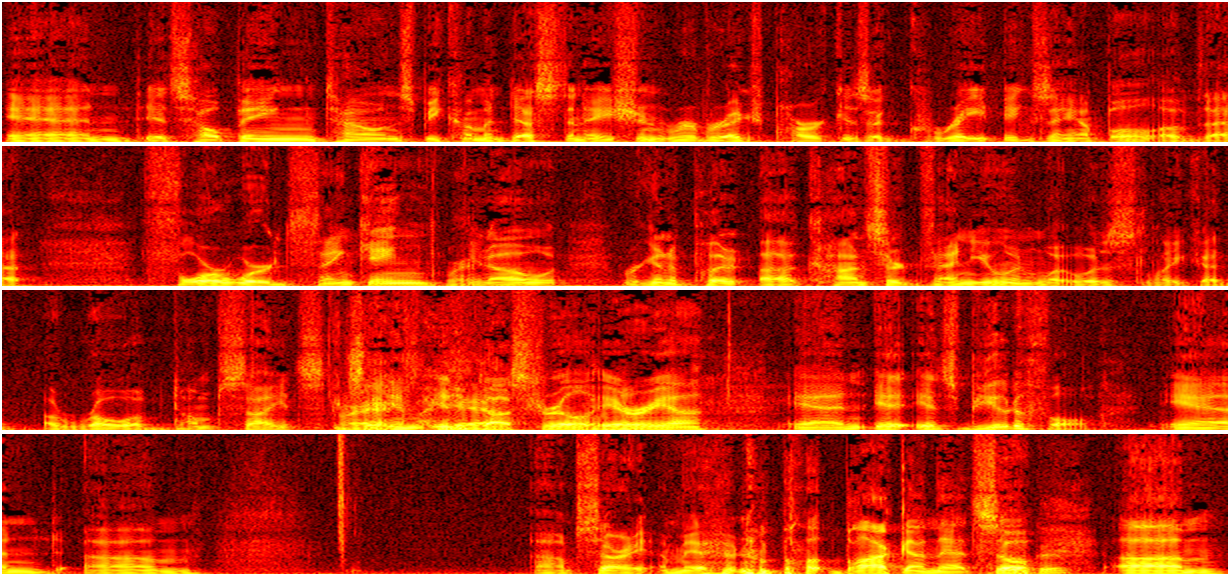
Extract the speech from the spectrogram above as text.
and it's helping towns become a destination. River Edge Park is a great example of that forward thinking. Right. You know, we're going to put a concert venue in what was like a, a row of dump sites in Exactly. Yeah. industrial area, and it, it's beautiful. And um, I'm sorry, I'm having a block on that. So, um,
